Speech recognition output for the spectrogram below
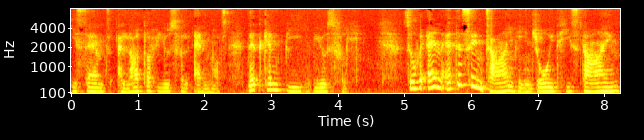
he sent a lot of useful animals that can be useful. So, and at the same time, he enjoyed his time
